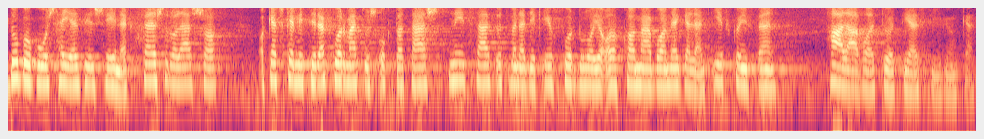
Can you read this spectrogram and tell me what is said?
dobogós helyezésének felsorolása a Kecskeméti Református Oktatás 450. évfordulója alkalmával megjelent évkönyvben hálával tölti el szívünket.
